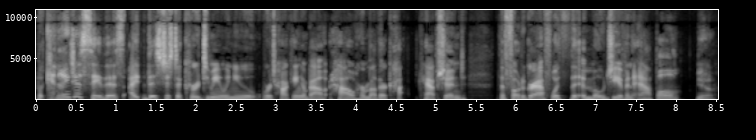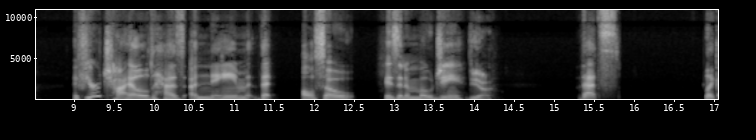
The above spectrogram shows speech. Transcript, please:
But can I just say this? I this just occurred to me when you were talking about how her mother ca- captioned the photograph with the emoji of an apple. Yeah. If your child has a name that also is an emoji, Yeah. that's like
